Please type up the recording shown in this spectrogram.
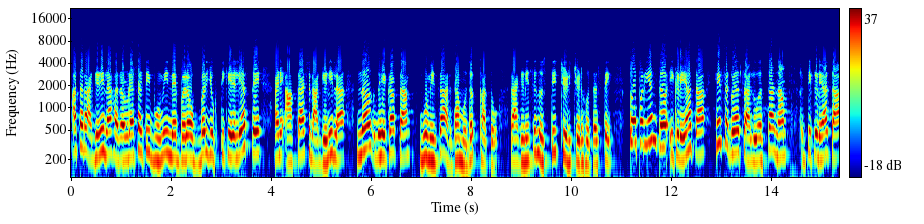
आता रागिणीला हरवण्यासाठी भूमीने बरोबर युक्ती केलेली असते आणि आकाश रागिणीला न हे करता भूमीचा अर्धा मोदक खातो. रागिणीचे नुसती चिडचिड होत असते. तोपर्यंत इकडे आता हे सगळं चालू असताना तिकडे आता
